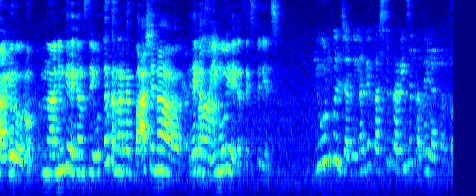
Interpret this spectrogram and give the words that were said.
ಬ್ಯಾಂಗ್ಳೂರ್ ಅವರು. ನಿಮ್ಗೆ ಹೇಗೆ ಅನ್ಸ್ತಿ? ಉತ್ತರ ಕರ್ನಾಟಕದ ಭಾಷೆನ ಹೇಗೆ ಅನ್ಸ್ತಿ? ಈ ಮೂವಿ ಹೇಗೆ ಅನ್ಸ್ತಿ ಎಕ್ಸ್ಪೀರಿಯನ್ಸ್ ಬ್ಯೂಟಿಫುಲ್ ಜರ್ನಿ ನನಗೆ ಫಸ್ಟ್ ಪ್ರವೀಣ್ ಸರ್ ಕತೆ ಹೇಳಕ್ ಬಂತು.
